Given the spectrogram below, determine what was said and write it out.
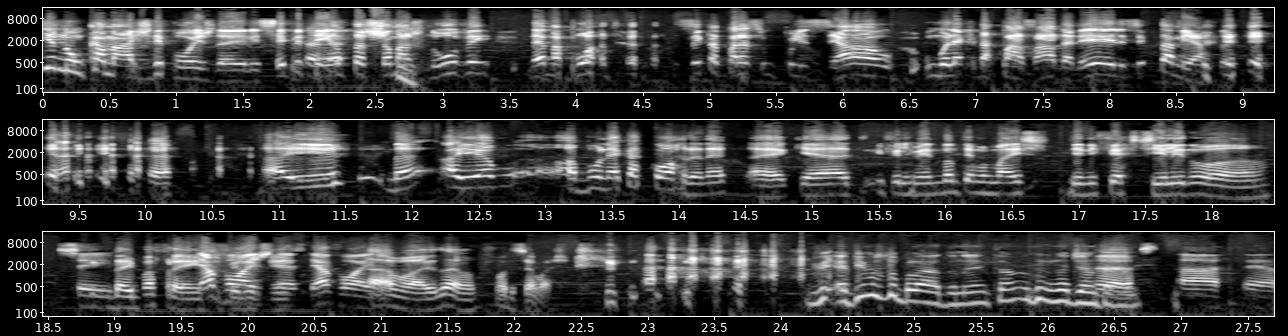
E nunca mais depois, né? Ele sempre tenta, chama as nuvens, né? Mas, porra, sempre aparece um policial, um moleque dá pasada nele, sempre dá merda. Aí, né? Aí a, a boneca acorda, né? É, que é, infelizmente, não temos mais Jennifer Tilly no. Sei. Daí pra frente. Tem a voz, né? Tem a voz. A voz, é, foda-se a voz. É, Vimos dublado, né? Então não adianta É. mais. Ah, é.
